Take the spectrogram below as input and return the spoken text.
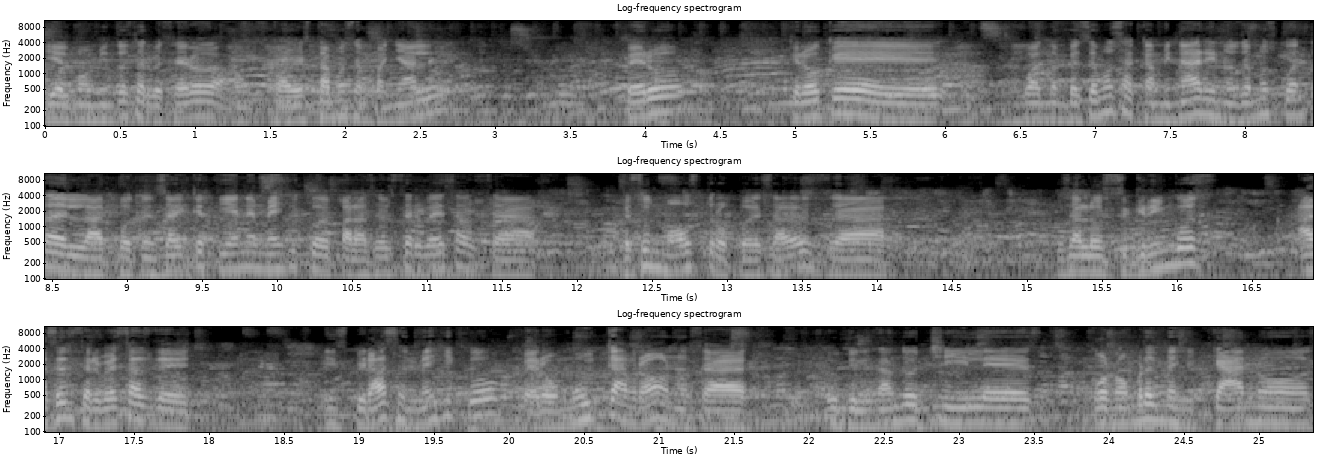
y el movimiento cervecero todavía estamos en pañales, pero creo que cuando empecemos a caminar y nos demos cuenta del potencial que tiene México para hacer cerveza, o sea, es un monstruo, pues, ¿sabes? O sea, o sea, los gringos hacen cervezas de inspiradas en México, pero muy cabrón, o sea, utilizando chiles, con hombres mexicanos,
